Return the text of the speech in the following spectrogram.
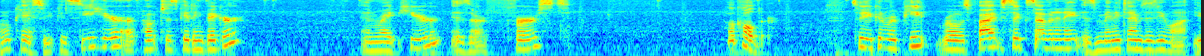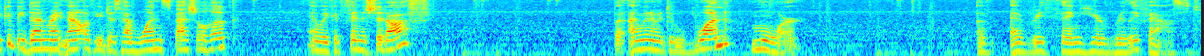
Okay, so you can see here our pouch is getting bigger and right here is our first hook holder. So you can repeat rows 5, 6, 7, and 8 as many times as you want. You could be done right now if you just have one special hook and we could finish it off. But I'm going to do one more of everything here really fast.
